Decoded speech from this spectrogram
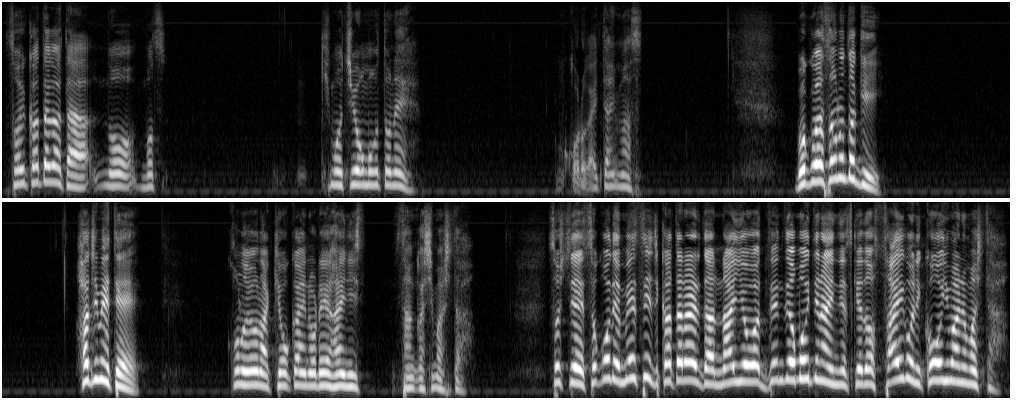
そういう方々の持つ気持ちを思うとね心が痛みます。僕はその時初めてこのような教会の礼拝に参加しました。そしてそこでメッセージ語られた内容は全然覚えてないんですけど最後にこう言われました。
